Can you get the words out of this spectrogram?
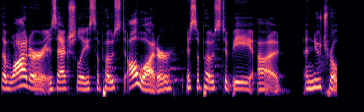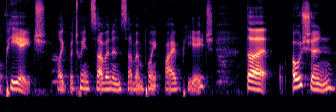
The water is actually supposed to all water is supposed to be uh, a neutral pH, like between seven and seven point five pH. The ocean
